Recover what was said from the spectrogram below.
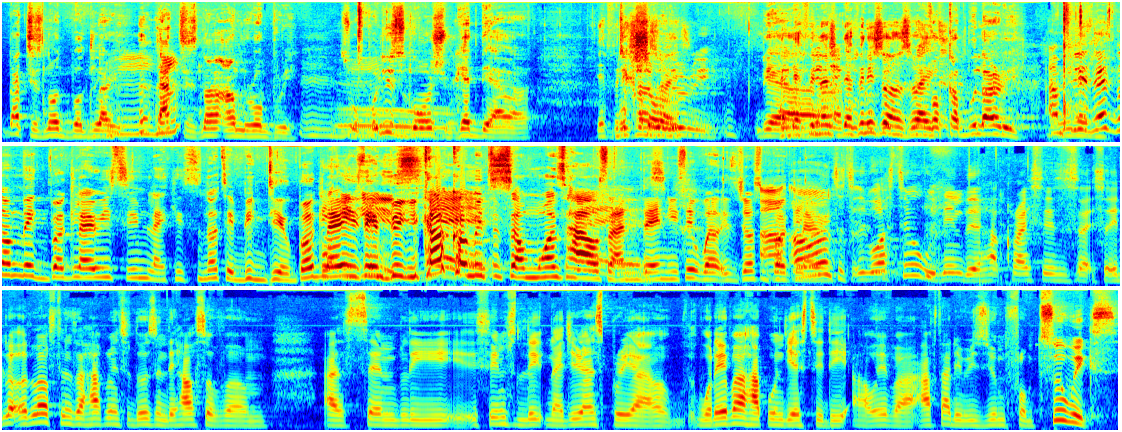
that is not burglary. Mm-hmm. That is not armed robbery. So police guns should get their Definitions dictionary, right. their The definition, definitions right. vocabulary. And please, let's not make burglary seem like it's not a big deal. Burglary is a big. is, You can't come into someone's house and then you say, "Well, it's just Uh, burglary." want to, we're still within the crisis. uh, So a, lot, a lot of things are happening to those in the House of um, Assembly. It seems late Nigerians prayer. Whatever happened yesterday, however, after they resumed from two weeks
